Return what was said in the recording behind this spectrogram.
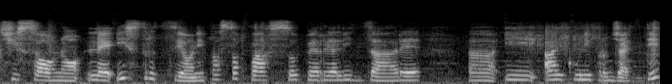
ci sono le istruzioni passo a passo per realizzare uh, i, alcuni progetti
